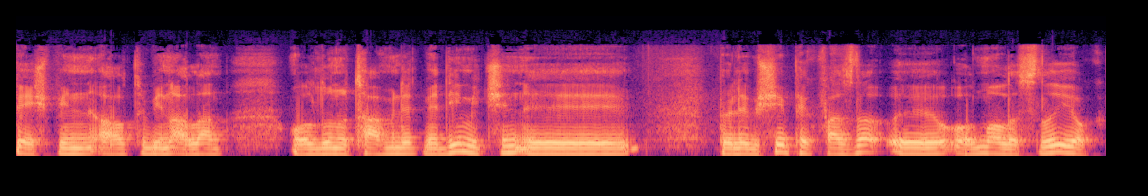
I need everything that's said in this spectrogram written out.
5 bin, 6 bin alan olduğunu tahmin etmediğim için e, böyle bir şey pek fazla e, olma olasılığı yok.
